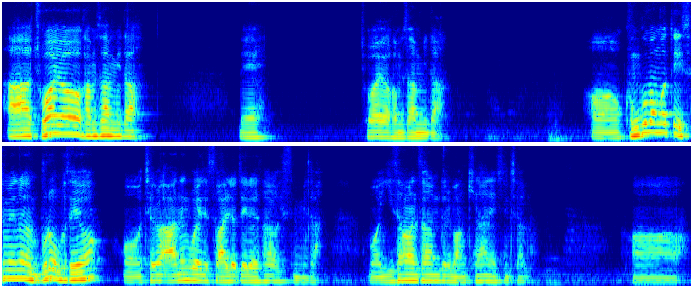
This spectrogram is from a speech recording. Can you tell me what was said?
아, 좋아요. 감사합니다. 네, 좋아요. 감사합니다. 어, 궁금한 것도 있으면은 물어보세요. 어, 제가 아는 거에 대해서 알려드려서 하겠습니다. 뭐 이상한 사람들 많긴 하네 진짜로. 어...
